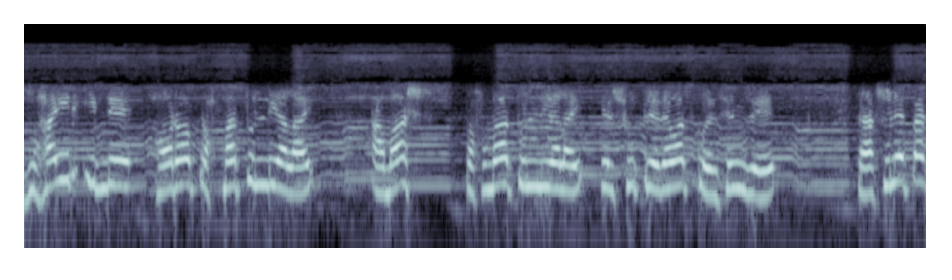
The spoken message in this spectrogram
জুহাইর ইবনে হরব রহমাতুল্লি আলাই, আমাস রহমাতুল্লি আলাই এর সূত্রে রেওয়াজ করেছেন যে রাসুলে পাক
